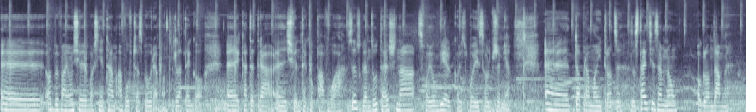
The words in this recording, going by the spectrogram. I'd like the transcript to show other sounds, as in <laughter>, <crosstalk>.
e, odbywają się właśnie tam, a wówczas był remont, dlatego e, katedra e, świętego Pawła, ze względu też na swoją wielkość, bo jest olbrzymia. E, dobra, moi drodzy, zostańcie ze mną, oglądamy.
